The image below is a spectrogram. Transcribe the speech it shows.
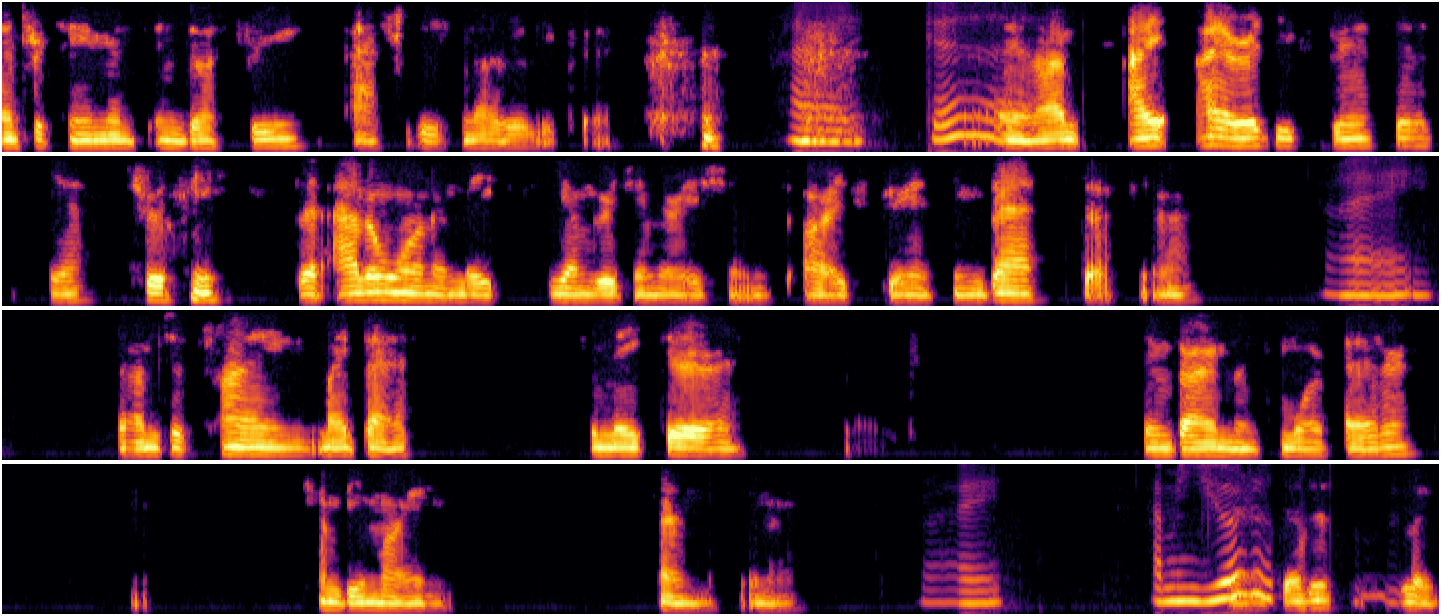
entertainment industry actually is not really good. Right. Good. and I'm I I already experienced it, yeah, truly. But I don't want to make younger generations are experiencing bad stuff, you know. Right. So I'm just trying my best to make their like, environment more better. Can be my friends, you know. Right. I mean, you're Yeah, the that is like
